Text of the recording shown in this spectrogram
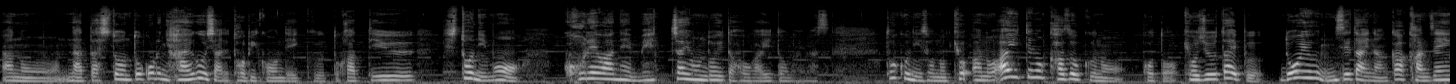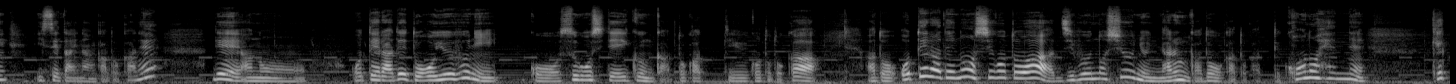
あのなった人のところに配偶者で飛び込んでいくとかっていう人にもこれはねめっちゃ読んどいた方がいいと思います。特にそのきょあの相手の家族のこと居住タイプどういう2世帯なんか完全1世帯なんかとかねであのお寺でどういうふうにこう過ごしていくんかとかっていうこととかあとお寺での仕事は自分の収入になるんかどうかとかってこの辺ね結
